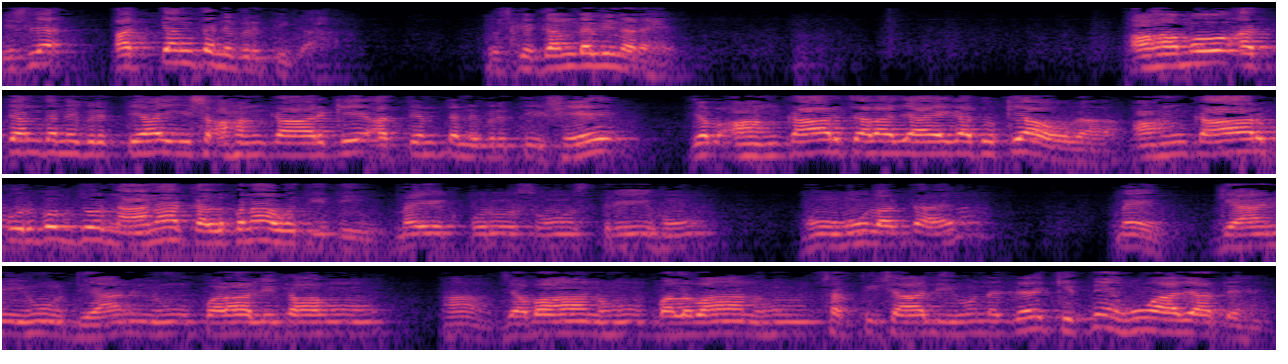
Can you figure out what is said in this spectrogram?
इसलिए अत्यंत निवृत्ति कहा उसके गंध भी न रहे। अहमो अत्यंत निवृत्तिया, इस अहंकार के अत्यंत निवृत्ति से जब अहंकार चला जाएगा तो क्या होगा? अहंकार पूर्वक जो नाना कल्पना होती थी, मैं एक पुरुष हूँ, स्त्री हूँ हूँ हूँ लगता है ना? मैं ज्ञानी हूँ, ध्यानी हूँ पढ़ा लिखा हूँ हाँ जवान हूँ, बलवान हूँ, शक्तिशाली हूँ न कितने हूँ आ जाते हैं।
